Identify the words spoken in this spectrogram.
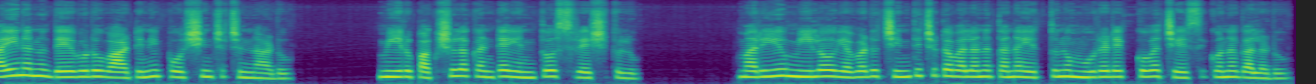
అయినను దేవుడు వాటిని పోషించుచున్నాడు. మీరు పక్షుల కంటే ఎంతో శ్రేష్ఠులు. మరియు మీలో ఎవడు చింతిచుట వలన తన ఎత్తును మూరెడెక్కువ చేసుకొనగలడు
